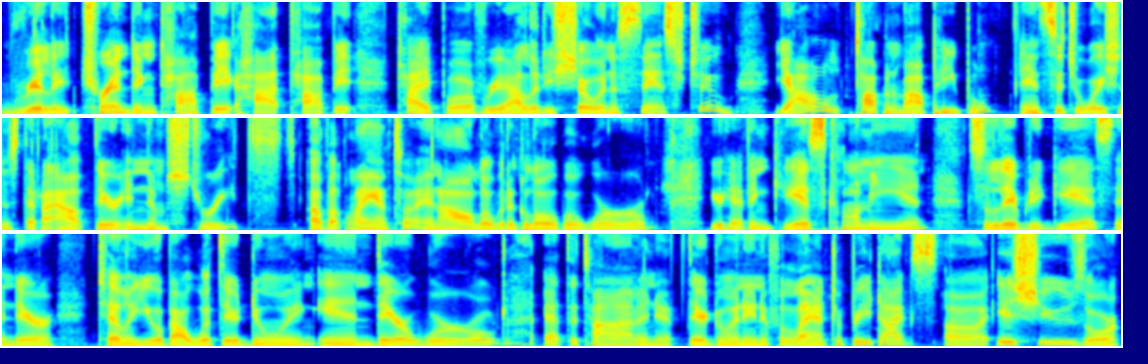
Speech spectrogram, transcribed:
really trending topic, hot topic type of reality show in a sense, too. Y'all talking about people and situations that are out there in them streets of Atlanta and all over the global world. You're having guests come in, celebrity guests, and they're telling you about what they're doing in their world at the time and if they're doing any philanthropy types uh, issues or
